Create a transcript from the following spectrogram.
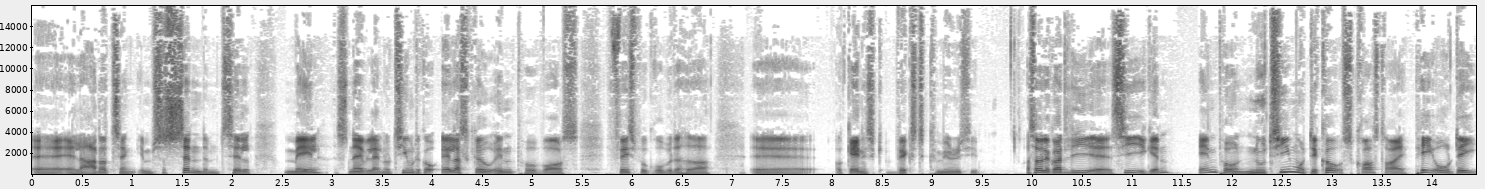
øh, eller andre ting, jamen så send dem til mail, snabelag.notimo.dk, eller skriv ind på vores Facebook-gruppe, der hedder øh, Organisk Vækst Community. Og så vil jeg godt lige øh, sige igen, ind på nutimo.dk-pod,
